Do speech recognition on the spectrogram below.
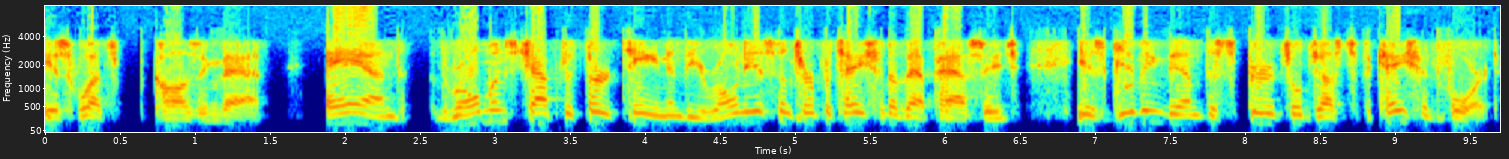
is what's causing that. And Romans chapter 13, in the erroneous interpretation of that passage, is giving them the spiritual justification for it.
